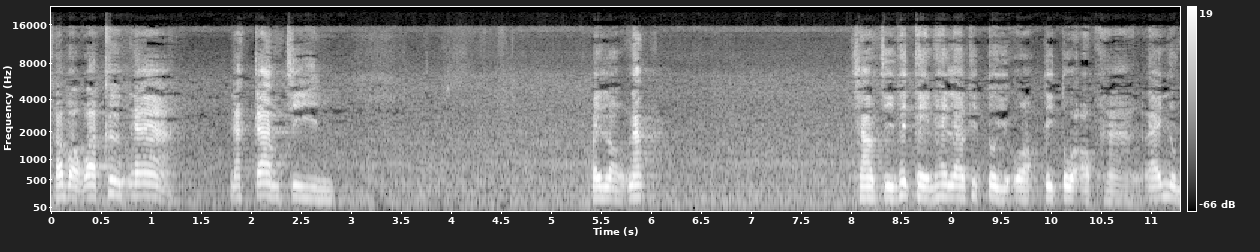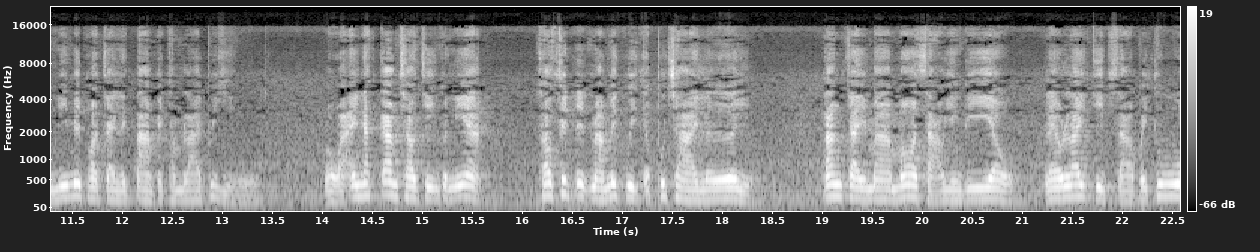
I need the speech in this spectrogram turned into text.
เขาบอกว่าคืบหน้า นักกล้ามจีน ไปหลอกนัก ชาวจีนให้เทนให้แล้วที่ตุยออกตีตัวออกห่าง และไอ้หนุ่มนี้ไม่พอใจเลยตามไปทำร้ายผู้หญิง บอกว่าไอ้นักกล้ามชาวจีนคนเนี้ยเขาฟิตเนสมาไม่คุยกับผู้ชายเลย ตั้งใจมาม่อสาวอย่างเดียว แล้วไล่จีบสาวไปทั่ว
